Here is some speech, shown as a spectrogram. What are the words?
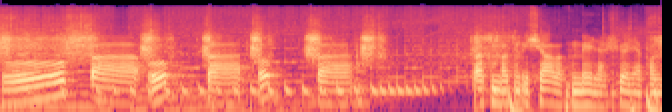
Hoppa hoppa hoppa. Bakın bakın ışığa bakın beyler şöyle yapalım.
